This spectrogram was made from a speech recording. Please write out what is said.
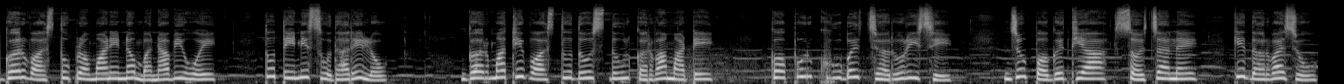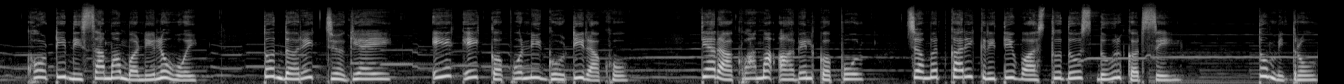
ઘર વાસ્તુ પ્રમાણે ન બનાવી હોય તો તેને સુધારી લો. ઘરમાંથી વાસ્તુ દોષ દૂર કરવા માટે કપૂર ખૂબ જ જરૂરી છે. જો પગથિયા, શૌચાલય કે દરવાજો ખોટી દિશામાં બનેલો હોય, તો દરેક જગ્યાએ એક એક કપૂરની ગોટી રાખો. ત્યાં રાખવામાં આવેલ કપૂર ચમત્કારિક રીતે વાસ્તુ દોષ દૂર કરશે. તો મિત્રો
